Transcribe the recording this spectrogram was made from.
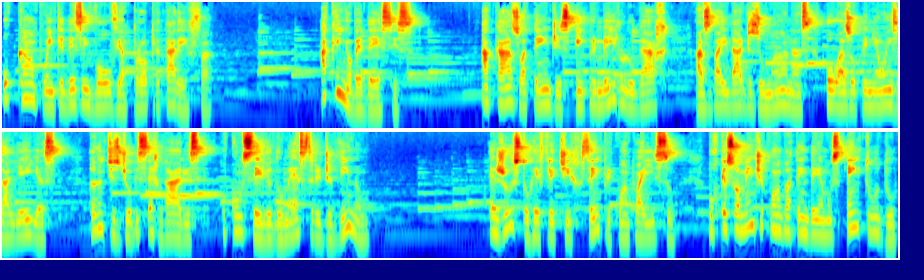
o campo em que desenvolve a própria tarefa. A quem obedeces? Acaso atendes em primeiro lugar às vaidades humanas ou às opiniões alheias antes de observares o conselho do Mestre Divino? É justo refletir sempre quanto a isso, porque somente quando atendemos em tudo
